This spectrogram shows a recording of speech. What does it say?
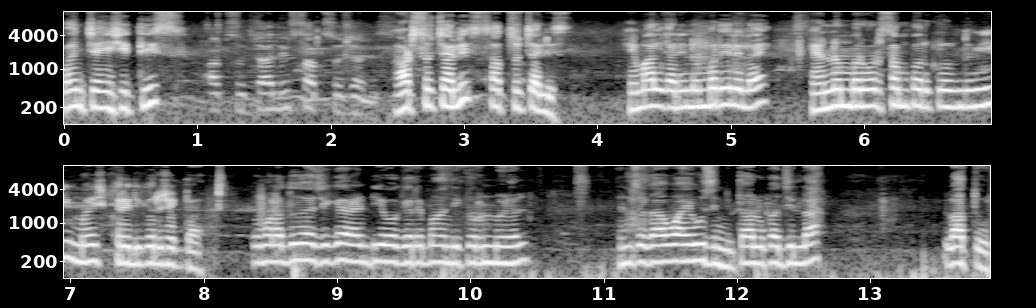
पंच्याऐंशी तीस. आठशे चाळीस सातशे चाळीस आठशे चाळीस सातशे चाळीस हे मालकाने नंबर दिलेला आहे. ह्या नंबरवर संपर्क करून तुम्ही म्हैस खरेदी करू शकता. तुम्हाला दुधाची गॅरंटी वगैरे बांधी करून मिळेल. यांचं गाव आहे उजनी तालुका जिल्हा लातूर.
